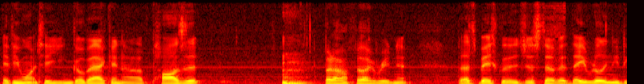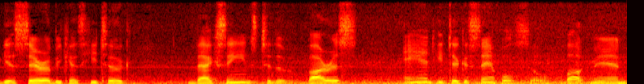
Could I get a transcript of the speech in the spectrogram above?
if you want to, you can go back and uh, pause it. but I don't feel like reading it. But that's basically the gist of it. They really need to get Sera because he took vaccines to the virus and he took a sample. So fuck, man.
